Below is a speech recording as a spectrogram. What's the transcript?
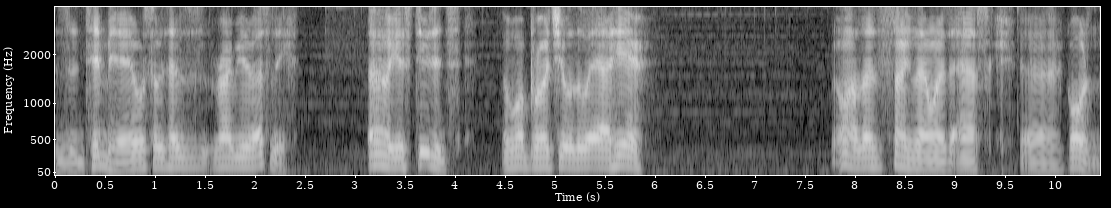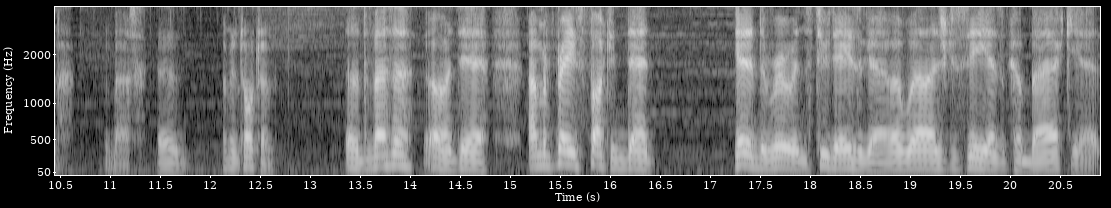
And Tim here also attends Ryme University. Oh, you're students. And what brought you all the way out here? Well, that's something that I wanted to ask uh, Gordon about. Uh, I've been talking to him. Uh, the professor? Oh dear. I'm afraid he's fucking dead. He headed the ruins two days ago. Well, as you can see, he hasn't come back yet.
